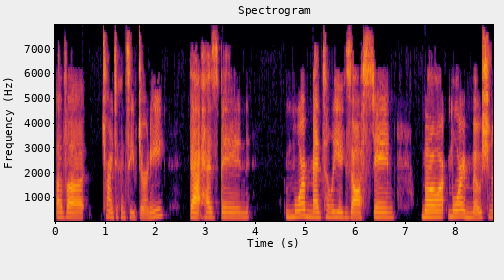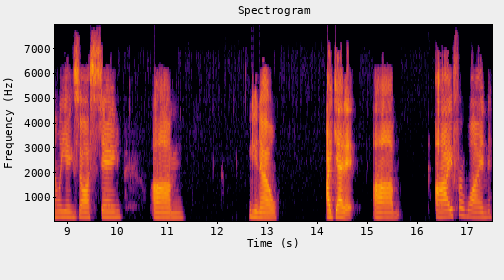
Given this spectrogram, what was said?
of a trying to conceive journey that has been more mentally exhausting, more more emotionally exhausting. Um, you know, I get it. Um, I, for one,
